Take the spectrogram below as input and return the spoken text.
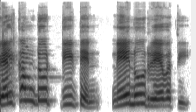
Welcome to T10 నేను Revathi.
